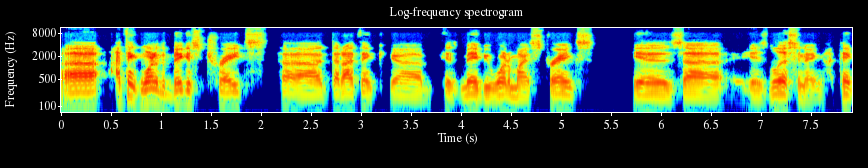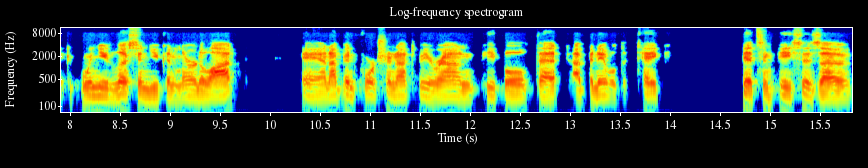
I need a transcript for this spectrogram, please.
Uh, I think one of the biggest traits uh, that I think uh, is maybe one of my strengths is uh, is listening. I think when you listen, you can learn a lot. And I've been fortunate enough to be around people that I've been able to take bits and pieces of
